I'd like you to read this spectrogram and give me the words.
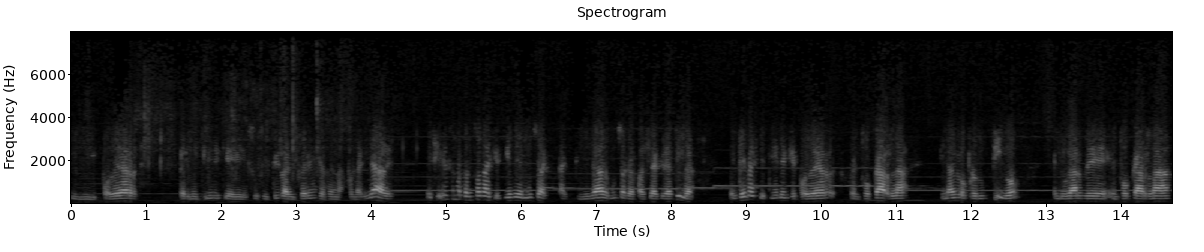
y poder permitir que suscitar las diferencias en las polaridades. Es decir, es una persona que tiene mucha actividad, mucha capacidad creativa. El tema es que tiene que poder enfocarla en algo productivo en lugar de enfocarla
